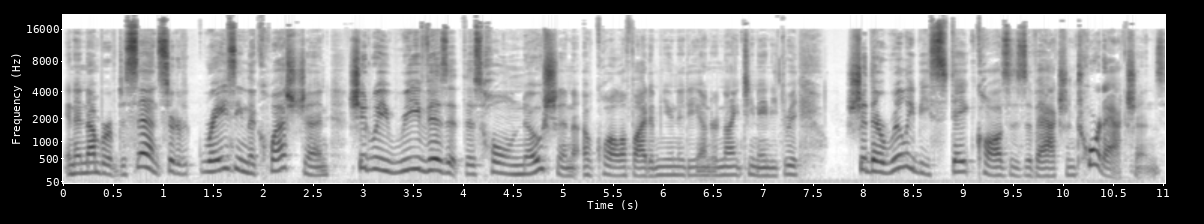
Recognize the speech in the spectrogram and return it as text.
in a number of dissents sort of raising the question should we revisit this whole notion of qualified immunity under 1983? Should there really be state causes of action, tort actions,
